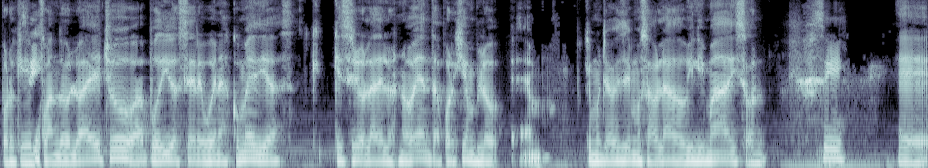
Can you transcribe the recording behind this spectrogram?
Porque Sí. cuando lo ha hecho, ha podido hacer buenas comedias. Qué, sé yo, la de los 90, por ejemplo, em, que muchas veces hemos hablado, Billy Madison, Sí, eh,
